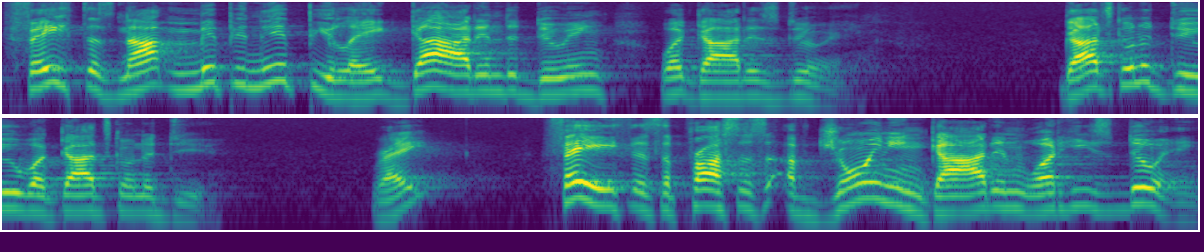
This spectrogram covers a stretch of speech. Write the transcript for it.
Faith does not manipulate God into doing what God is doing. God's going to do what God's going to do, right? Faith is the process of joining God in what He's doing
